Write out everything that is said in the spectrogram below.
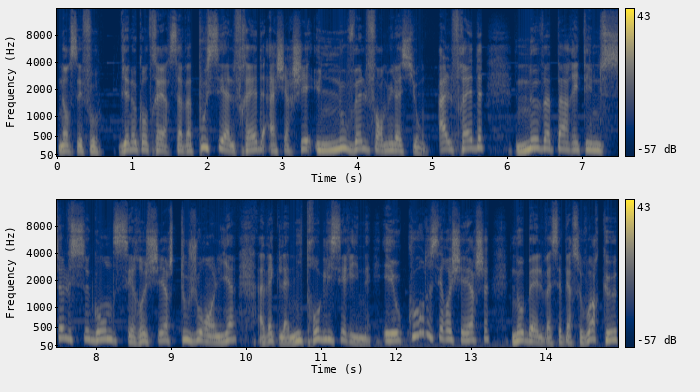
non, c'est faux. Bien au contraire, ça va pousser Alfred à chercher une nouvelle formulation. Alfred ne va pas arrêter une seule seconde ses recherches toujours en lien avec la nitroglycérine. Et au cours de ses recherches, Nobel va s'apercevoir que,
